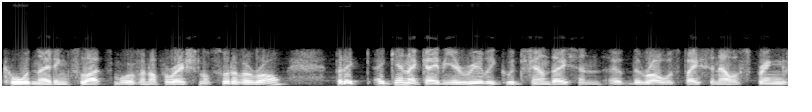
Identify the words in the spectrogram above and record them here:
coordinating flights, more of an operational sort of a role. But it, again, it gave me a really good foundation. Uh, the role was based in Alice Springs,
